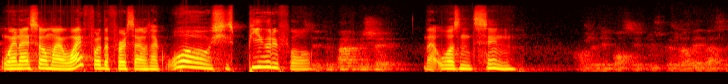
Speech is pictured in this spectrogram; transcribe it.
When I saw my wife for the first time, I was like, whoa, she's beautiful. C'était pas un péché. That wasn't sin. Quand j'ai dépensé plus que j'avais, là, c'est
